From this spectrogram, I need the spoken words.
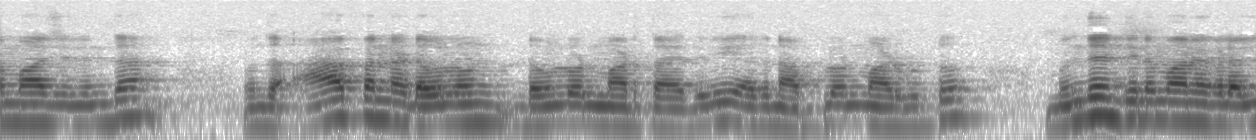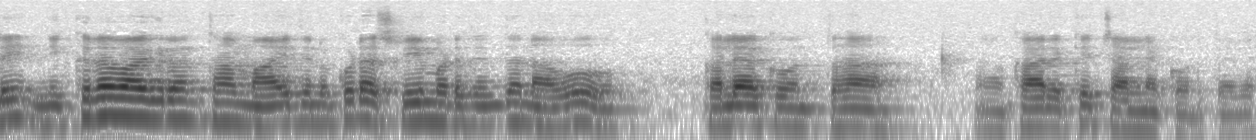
ಸಮಾಜದಿಂದ ಒಂದು ಆ್ಯಪನ್ನು ಡೌನ್ಲೋಡ್ ಡೌನ್ಲೋಡ್ ಮಾಡ್ತಾ ಇದ್ದೀವಿ. ಅದನ್ನು ಅಪ್ಲೋಡ್ ಮಾಡಿಬಿಟ್ಟು ಮುಂದಿನ ದಿನಮಾನಗಳಲ್ಲಿ ನಿಖರವಾಗಿರುವಂತಹ ಮಾಹಿತಿಯನ್ನು ಕೂಡ ಶ್ರೀಮಠದಿಂದ ನಾವು ಕಲೆ ಹಾಕುವಂತಹ ಕಾರ್ಯಕ್ಕೆ ಚಾಲನೆ ಕೊಡ್ತೇವೆ.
